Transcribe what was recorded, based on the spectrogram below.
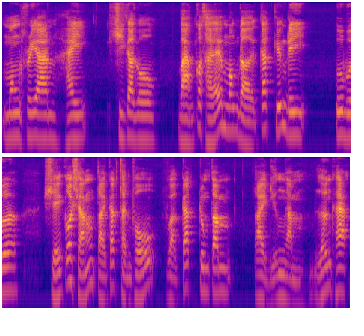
Montreal hay Chicago. Bạn có thể mong đợi các chuyến đi Uber sẽ có sẵn tại các thành phố và các trung tâm tài điện ngầm lớn khác.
